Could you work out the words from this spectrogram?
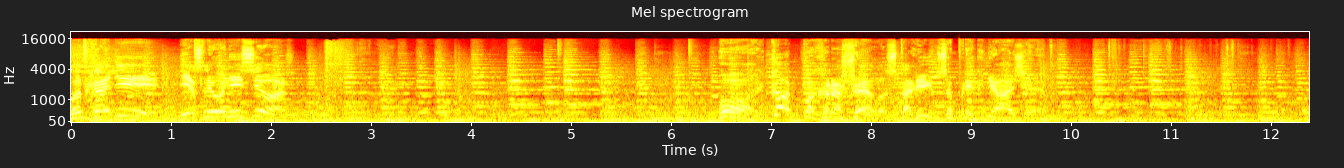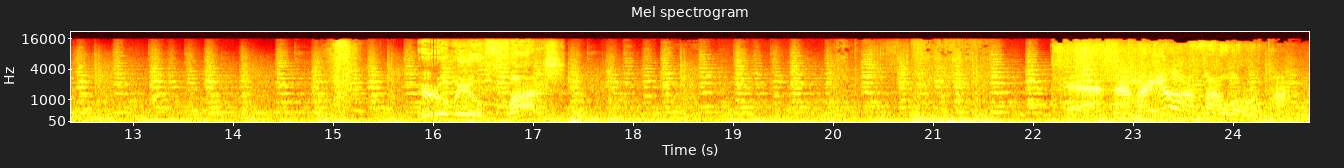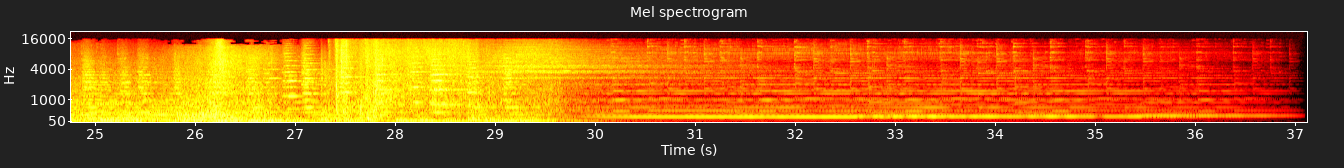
Подходи, если унесешь. Ой, как похорошела столица при князе! Рублю фарш! Это мое!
